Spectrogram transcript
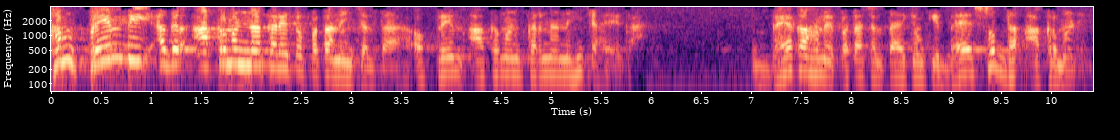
हम प्रेम भी अगर आक्रमण ना करें तो पता नहीं चलता, और प्रेम आक्रमण करना नहीं चाहेगा। भय का हमें पता चलता है, क्योंकि भय शुद्ध आक्रमण है।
